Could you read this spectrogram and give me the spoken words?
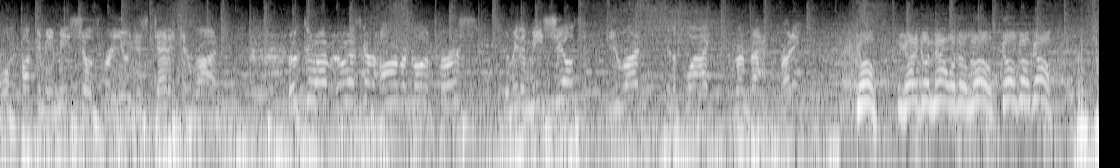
we'll fucking be meat shields for you. Just get it and run. Who can who has got armor going first? You'll be the meat shield. You run, get the flag, run back. Ready? Go! We gotta go now with the low. Go, go, go!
